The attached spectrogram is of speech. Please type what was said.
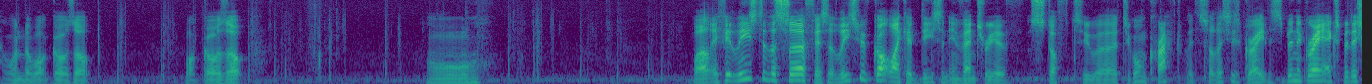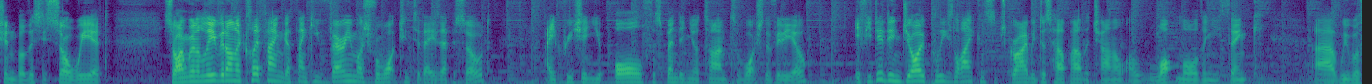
I wonder what goes up. What goes up? Oh. Well, if it leads to the surface, at least we've got like a decent inventory of stuff to uh, to go and craft with. So this is great. This has been a great expedition, but this is so weird. So I'm going to leave it on a cliffhanger. Thank you very much for watching today's episode. I appreciate you all for spending your time to watch the video. If you did enjoy, please like and subscribe. It does help out the channel a lot more than you think. Uh, we will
